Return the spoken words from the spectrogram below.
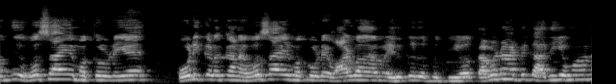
வந்து விவசாய மக்களுடைய கோடிக்கணக்கான விவசாய மக்களுடைய வாழ்வாதாரம் இருக்கிறத பற்றியோ தமிழ்நாட்டுக்கு அதிகமான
